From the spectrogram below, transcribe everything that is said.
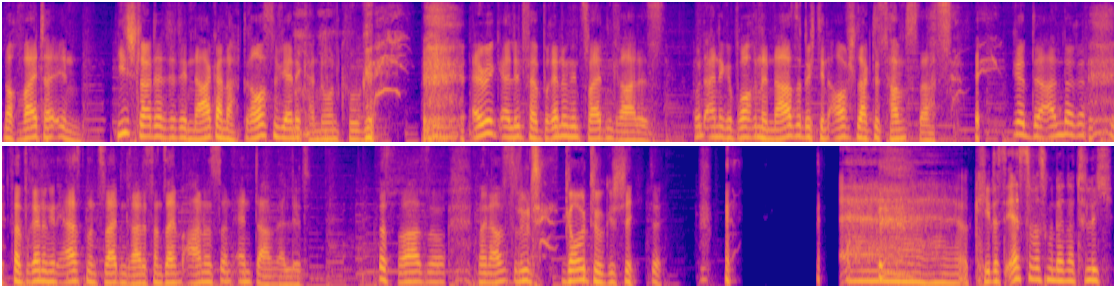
noch weiter in. Dies schleuderte den Nager nach draußen wie eine Kanonenkugel. Eric erlitt Verbrennungen zweiten Grades und eine gebrochene Nase durch den Aufschlag des Hamsters, während der andere Verbrennungen ersten und zweiten Grades an seinem Anus und Enddarm erlitt. Das war so meine absolute Go-To-Geschichte. Äh, okay, das erste, was mir dann natürlich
